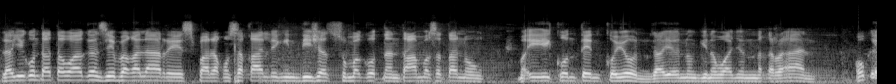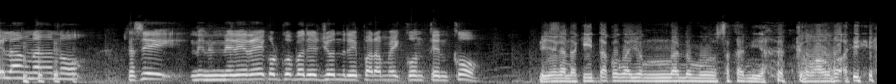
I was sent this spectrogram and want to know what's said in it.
lagi kong tatawagan si Bacalares para kung sakaling hindi siya sumagot ng tama sa tanong, mai-content ko yon gaya nung ginawa niya nung nakaraan. Okay lang na ano, kasi ni- nire-record ko ba ni John Ray para may content ko. Kaya nga nakita ko nga yung ano mo sa kanya. Kawawa eh.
